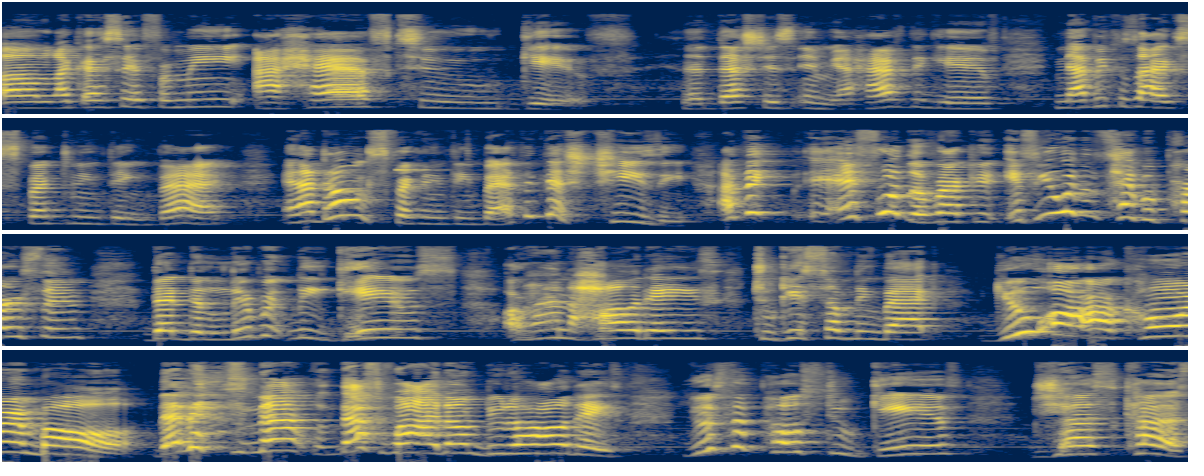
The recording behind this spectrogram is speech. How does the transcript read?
Um, like I said, for me, I have to give. That's just in me. I have to give, not because I expect anything back, and I don't expect anything back. I think that's cheesy. I think, and for the record, if you are the type of person that deliberately gives around the holidays to get something back, you are a cornball. That is not. That's why I don't do the holidays. You're supposed to give just cuz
